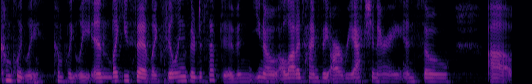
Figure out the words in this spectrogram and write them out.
completely completely and like you said like feelings they're deceptive and you know a lot of times they are reactionary and so um,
